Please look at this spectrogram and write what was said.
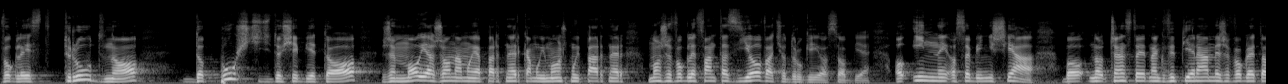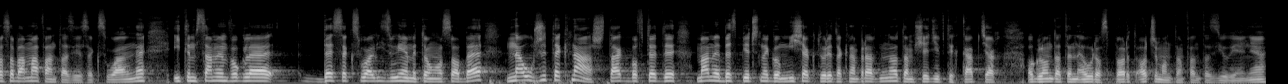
w ogóle jest trudno dopuścić do siebie to, że moja żona, moja partnerka, mój mąż, mój partner może w ogóle fantazjować o drugiej osobie, o innej osobie niż ja, bo no, często jednak wypieramy, że w ogóle ta osoba ma fantazje seksualne i tym samym w ogóle deseksualizujemy tą osobę na użytek nasz, tak? Bo wtedy mamy bezpiecznego misia, który tak naprawdę no, tam siedzi w tych kapciach, ogląda ten Eurosport, o czym on tam fantazjuje, nie?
